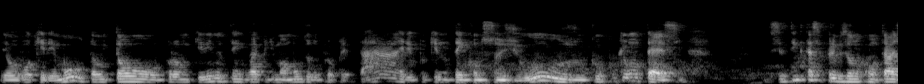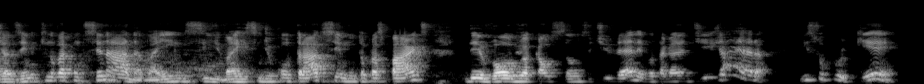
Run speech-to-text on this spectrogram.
eu vou querer multa, ou então um inquilino tem, vai pedir uma multa do proprietário porque não tem condições de uso. O que, o que acontece? Você tem que ter essa previsão no contrato já dizendo que não vai acontecer nada, vai, vai rescindir o contrato sem multa para as partes, devolve a calção se tiver, levanta a garantia e já era. Isso porque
